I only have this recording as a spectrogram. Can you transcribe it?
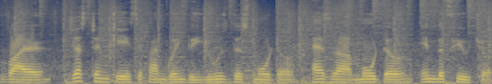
wire just in case if I'm going to use this motor as a motor in the future.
